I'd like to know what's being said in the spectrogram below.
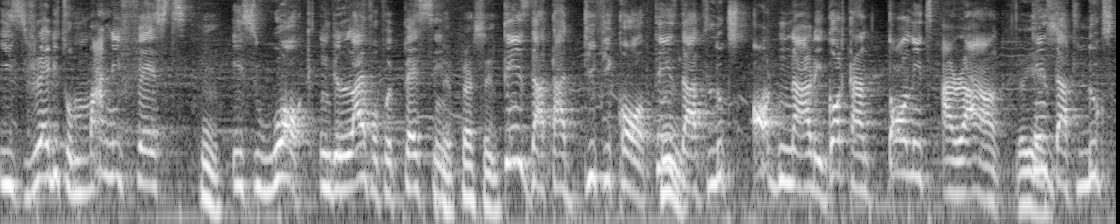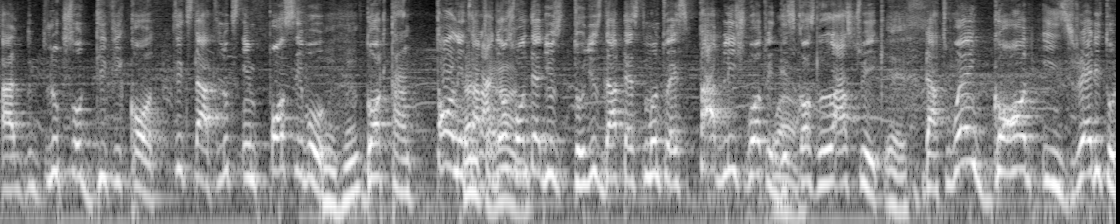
is ready to manifest hmm. His work in the life of a person. A person. Things that are difficult, things hmm. that looks ordinary, God can turn it around. Oh, yes. Things that looks uh, are look so difficult, things that looks impossible, mm-hmm. God can turn it Mm-hmm. Turn it around. I just wanted you to use that testimony to establish what we Wow. discussed last week. Yes. That when God is ready to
